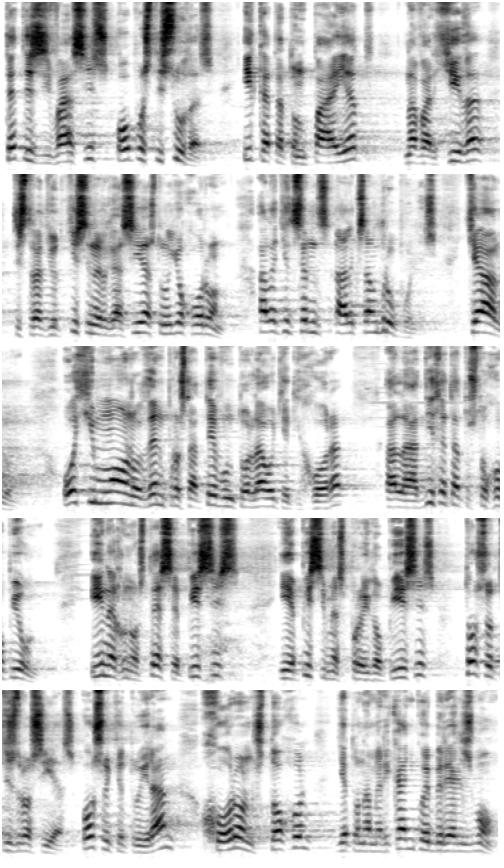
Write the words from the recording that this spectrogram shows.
Τέτοιες βάσεις όπως της Σούδας ή κατά τον Πάιατ, Ναυαρχίδα, της στρατιωτικής συνεργασίας των δύο χωρών, αλλά και της Αλεξανδρούπολης και άλλων, όχι μόνο δεν προστατεύουν το λαό και τη χώρα, αλλά αντίθετα το στοχοποιούν. Είναι γνωστές επίσης οι επίσημες προειδοποιήσεις τόσο της Ρωσίας όσο και του Ιράν χωρών στόχων για τον Αμερικάνικο εμπειριαλισμό.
